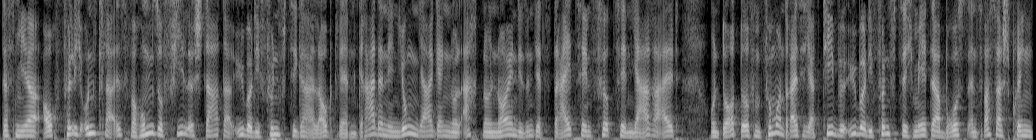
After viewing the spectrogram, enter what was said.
dass mir auch völlig unklar ist, warum so viele Starter über die 50er erlaubt werden. Gerade in den jungen Jahrgängen 08, 09, die sind jetzt 13, 14 Jahre alt und dort dürfen 35 Aktive über die 50 Meter Brust ins Wasser springen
